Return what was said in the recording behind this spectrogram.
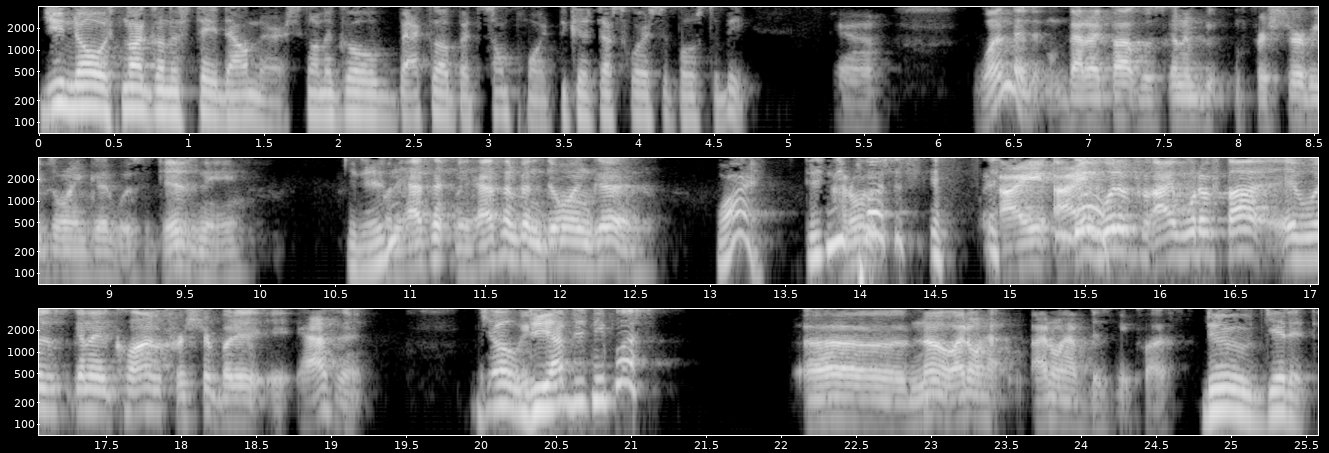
You know it's not going to stay down there. It's going to go back up at some point because that's where it's supposed to be. Yeah. One that that i thought was going to be for sure be doing good was disney. It is it hasn't it hasn't been doing good. Why? Disney plus is if i i would have i would have thought it was going to climb for sure but it, it hasn't Yo, do you have Disney Plus? Uh, no, I don't have. I don't have Disney Plus. Dude, get it.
